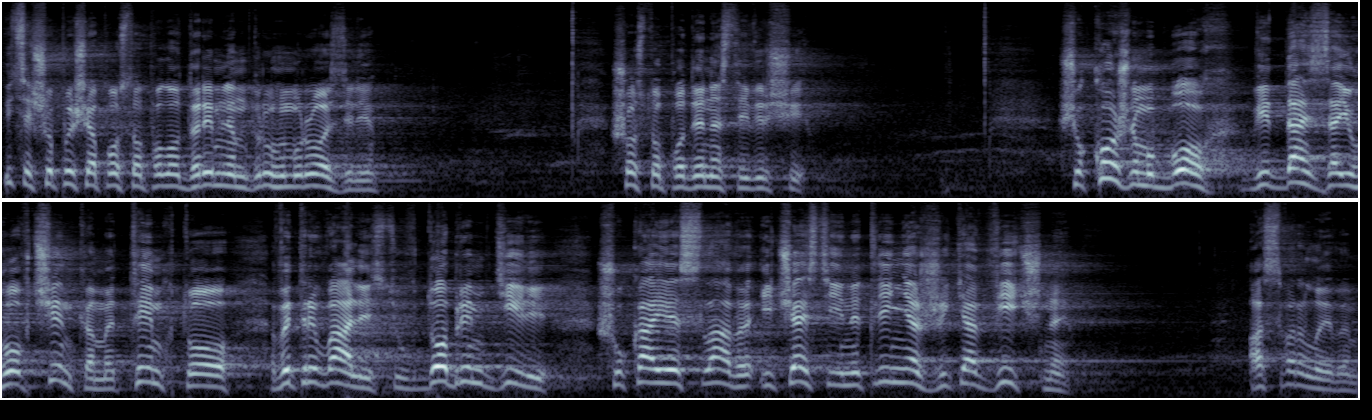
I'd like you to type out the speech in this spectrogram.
Дивіться, що пише апостол Павло до Римлян в другому розділі, 6 по 11 вірші. Що кожному Бог віддасть за його вчинками тим, хто витривалістю в добрім ділі шукає слави і честі і нетління життя вічне, а сварливим,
